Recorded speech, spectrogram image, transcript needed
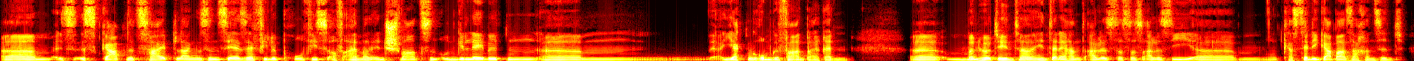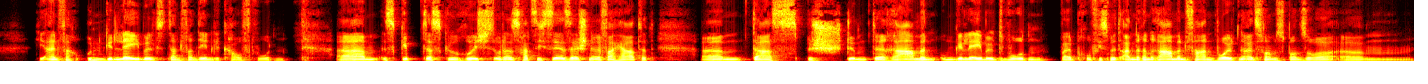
Ähm, es, es gab eine Zeit lang, sind sehr, sehr viele Profis auf einmal in schwarzen, ungelabelten ähm, Jacken rumgefahren bei Rennen. Äh, man hörte hinter, hinter der Hand alles, dass das alles die äh, Castelli-Gabba-Sachen sind die einfach ungelabelt dann von denen gekauft wurden. Ähm, es gibt das Gerücht, oder es hat sich sehr, sehr schnell verhärtet, ähm, dass bestimmte Rahmen umgelabelt wurden, weil Profis mit anderen Rahmen fahren wollten, als vom Sponsor ähm,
